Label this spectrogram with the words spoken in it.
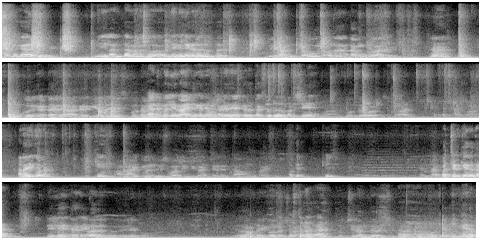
అట్లా కాదు. వీళ్ళంతా మనకు లెగలేక తగులుతారు. వీళ్ళంతా ఊళ్ళో ఉన్నదంతా అమ్ముకోవాలి. అమ్ముకొని ఆఖరికి ఏదో కానీ మళ్ళీ రాయల్ గానే ఉంటాడు ఎక్కడ తగ్గదు మనిషి. అలా కేజీ. అమాయకులను చూసి వాళ్ళ పైసలు. Okay KG. ఎంత? పచ్చడికే కదా? నేలే కర్రీ వాళ్ళకు రేపు. ఏదో అమెరికా వాళ్ళు వచ్చారు. వస్తున్నారా? వచ్చి అందరూ వచ్చి ఓకే. మీ మేడం?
